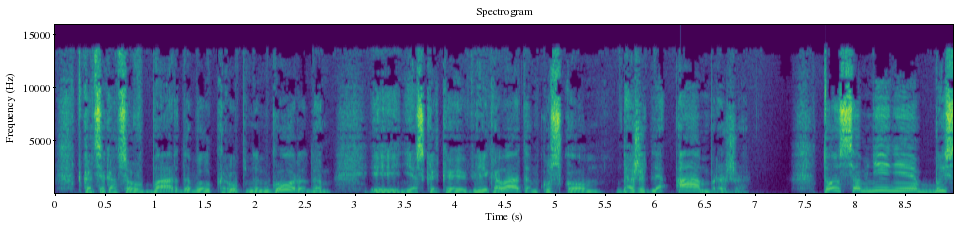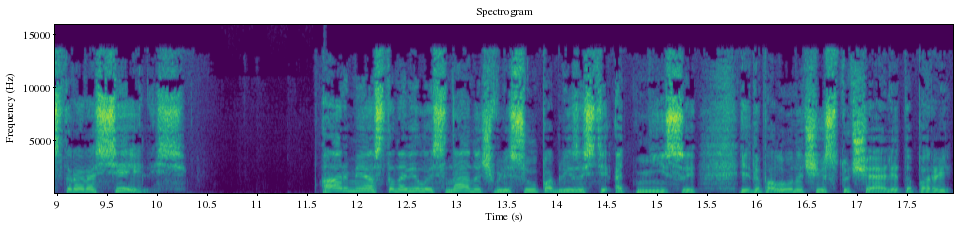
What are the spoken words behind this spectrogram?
в конце концов Бардо был крупным городом и несколько великоватым куском даже для Амбража, то сомнения быстро рассеялись. Армия остановилась на ночь в лесу поблизости от Нисы, и до полуночи стучали топоры.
